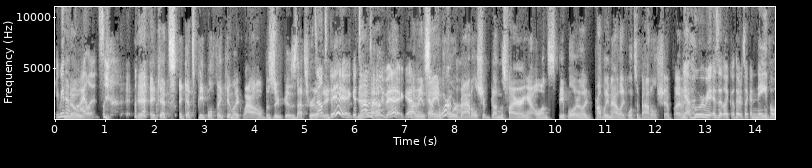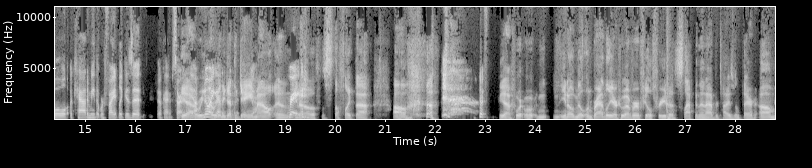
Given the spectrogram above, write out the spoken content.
Give me that know, violence. it, it, gets it gets people thinking like, wow, bazookas. That's really it sounds big. It yeah. sounds really big. Yeah. I mean, saying four, four battleship guns firing at once, people are like probably now like, what's a battleship? I mean, yeah. Who are we? Is it like there's like a naval academy that we're fighting? Like, is it okay? Sorry. Yeah. yeah. Are we, no, are we going to get the game yeah. out and right. you know stuff like that? Um, yeah, or, you know Milton Bradley or whoever, feel free to slap in an advertisement there. Um,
